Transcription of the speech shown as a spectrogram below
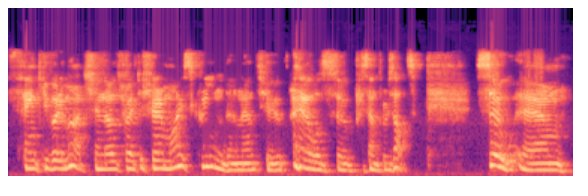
Thank you very much. And I'll try to share my screen then and to also present the results. So, um,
